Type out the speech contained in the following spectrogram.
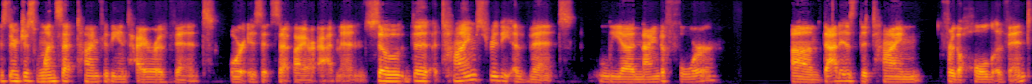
Is there just one set time for the entire event or is it set by our admin? So the times for the event, Leah, nine to four, um, that is the time for the whole event.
